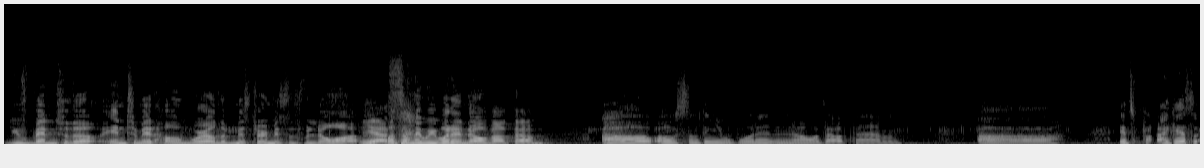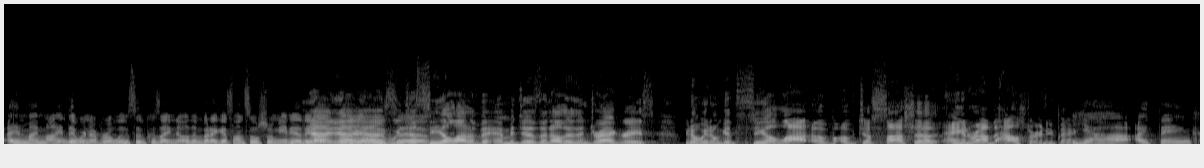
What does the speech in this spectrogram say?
You've been to the intimate home world of Mr. and Mrs. Velour. Yes. What's something we wouldn't know about them? Oh, oh, something you wouldn't know about them. Uh, it's. I guess in my mind they were never elusive because I know them, but I guess on social media they yeah, are yeah, pretty yeah. elusive. We just see a lot of the images, and other than Drag Race, you know, we don't get to see a lot of, of just Sasha hanging around the house or anything. Yeah, I think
